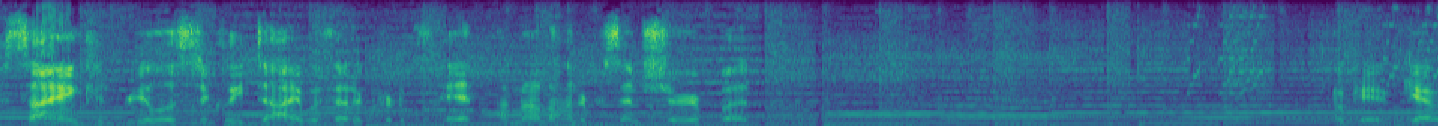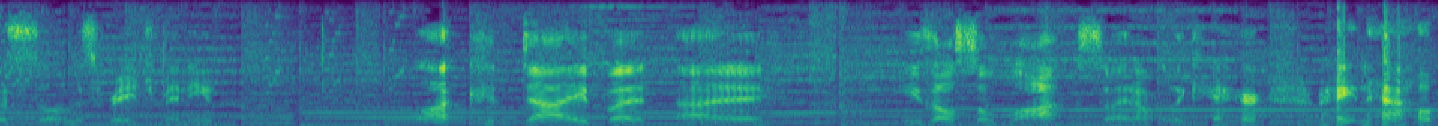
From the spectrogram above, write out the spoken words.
Cyan could realistically die without a critical hit. I'm not 100% sure, but... Okay, Gau is still in this rage menu. Locke could die, but uh, he's also Locke, so I don't really care right now.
